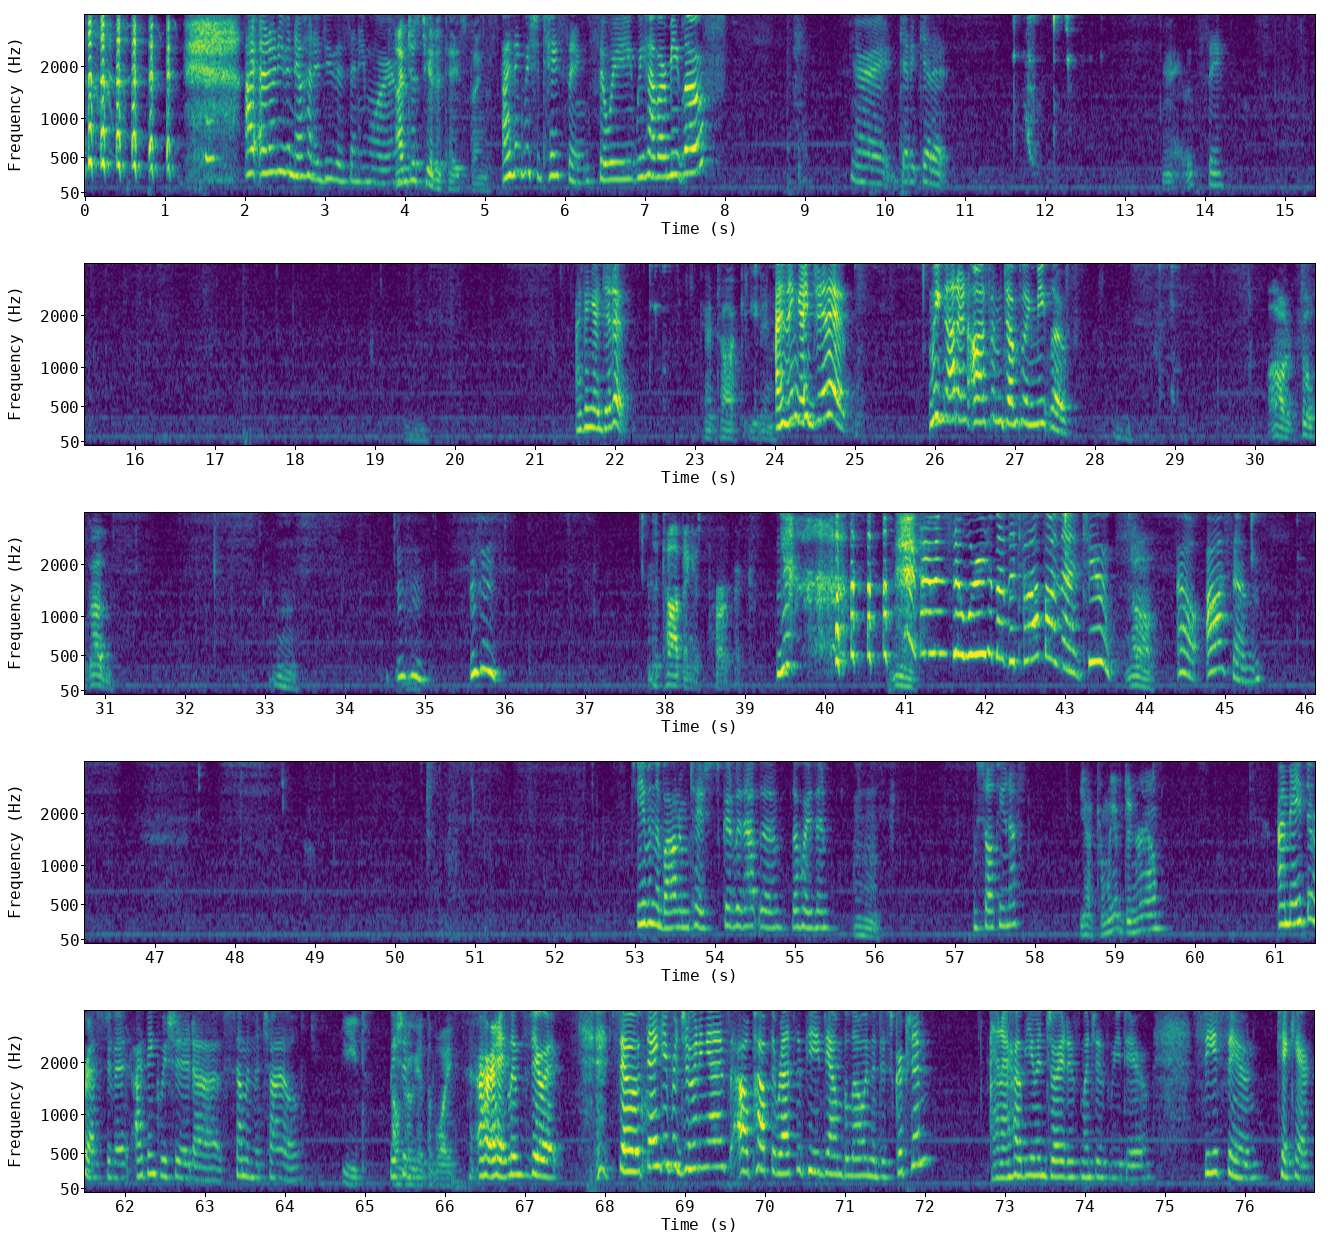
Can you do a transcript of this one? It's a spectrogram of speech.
I don't even know how to do this anymore. I'm just here to taste things. I think we should taste things. So we, we have our meatloaf. All right, get it, get it. All right, let's see. I think I did it. Can't talk, eating. I think I did it. We got an awesome dumpling meatloaf. Oh, it's so good. Mm hmm, mm hmm. The topping is perfect. I was so worried about the top on that too. Oh, Oh, awesome. Even the bottom tastes good without the, the hoisin. mm. Salty enough? yeah. Can we have dinner now? I made the rest of it. I think we should uh, summon the child. Eat. We I'll should- go get the boy. All right, let's do it. So, thank you for joining us. I'll pop the recipe down below in the description. And I hope you enjoyed as much as we do. See you soon. Take care.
